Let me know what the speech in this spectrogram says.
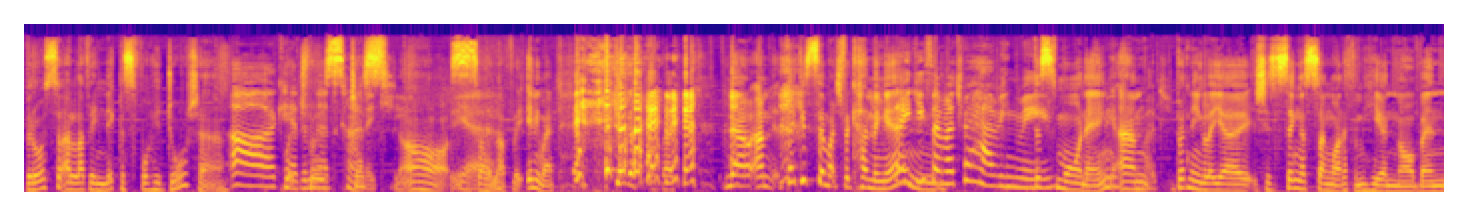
but also a lovely necklace for her daughter. Oh, okay, then that's kind of cute. oh Yeah. so lovely. Anyway, good on- But- no, um, thank you so much for coming in. Thank you so much for having me. This morning, so um, much. Brittany Leo, she's a singer songwriter from here in Melbourne.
